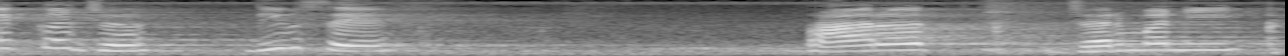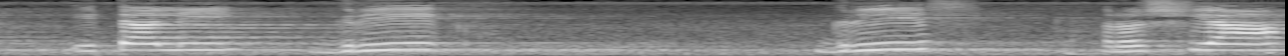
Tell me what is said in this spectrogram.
એક જ દિવસે Bharat, Germany, Italy, Greek, Greece, Russia,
